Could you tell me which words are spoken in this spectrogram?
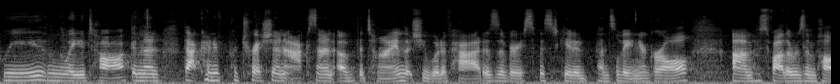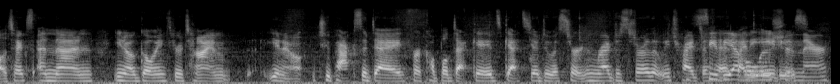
breathe and the way you talk and then that kind of patrician accent of the time that she would have had as a very sophisticated Pennsylvania girl um, whose father was in politics and then, you know, going through time, you know, two packs a day for a couple decades gets you to a certain register that we tried to see hit the by the 80s. there.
